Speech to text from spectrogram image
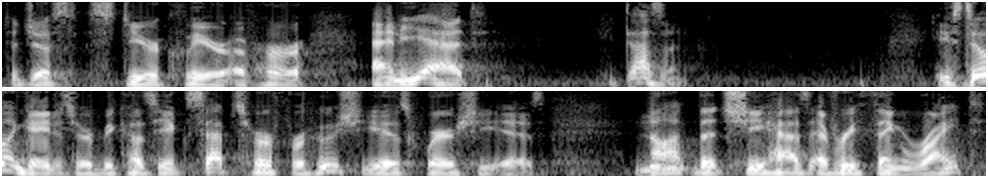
to just steer clear of her. And yet, he doesn't. He still engages her because he accepts her for who she is, where she is. Not that she has everything right,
